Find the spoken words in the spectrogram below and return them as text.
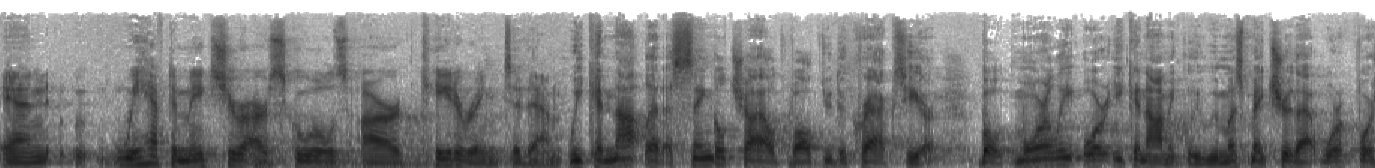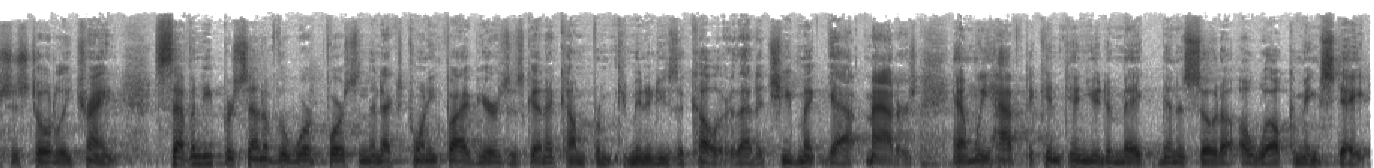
And we have to make sure our schools are catering to them. We cannot let a single child fall through the cracks here, both morally or economically. We must make sure that workforce is totally trained. 70% of the workforce in the next 25 years is going to come from communities of color. That achievement gap matters. And we have to continue to make Minnesota a welcoming state.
